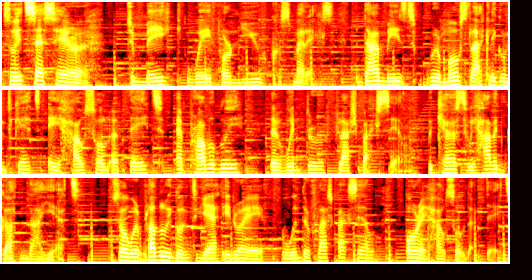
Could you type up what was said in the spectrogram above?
So it says here to make way for new cosmetics. That means we're most likely going to get a household update and probably the winter flashback sale because we haven't gotten that yet. So we're probably going to get either a winter flashback sale or a household update.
